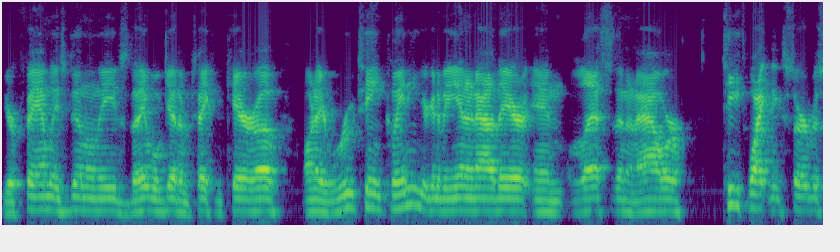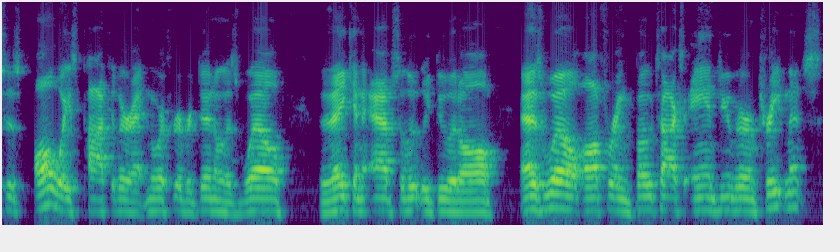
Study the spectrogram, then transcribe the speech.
your family's dental needs, they will get them taken care of on a routine cleaning. You're going to be in and out of there in less than an hour Teeth whitening services, always popular at North River Dental as well. They can absolutely do it all, as well, offering Botox and Juvederm treatments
